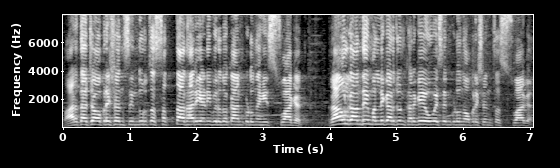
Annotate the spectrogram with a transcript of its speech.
भारताच्या ऑपरेशन सिंदूरचं सत्ताधारी आणि विरोधकांकडूनही स्वागत. राहुल गांधी मल्लिकार्जुन खरगे ओवेसींकडून ऑपरेशनचं स्वागत.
